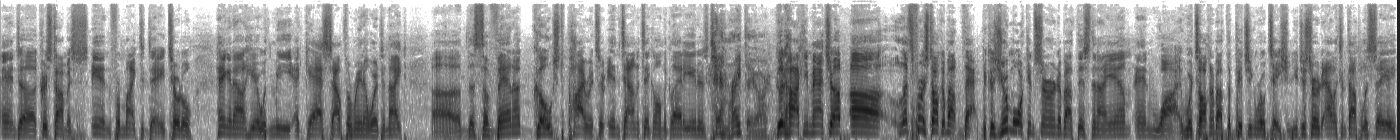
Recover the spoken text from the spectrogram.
And uh, Chris Thomas in for Mike today. Turtle hanging out here with me at Gas South Arena where tonight uh, the Savannah Ghost Pirates are in town to take on the Gladiators. Damn right they are. Good hockey matchup. Uh, let's first talk about that because you're more concerned about this than I am, and why. We're talking about the pitching rotation. You just heard Alex Anthopoulos say,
